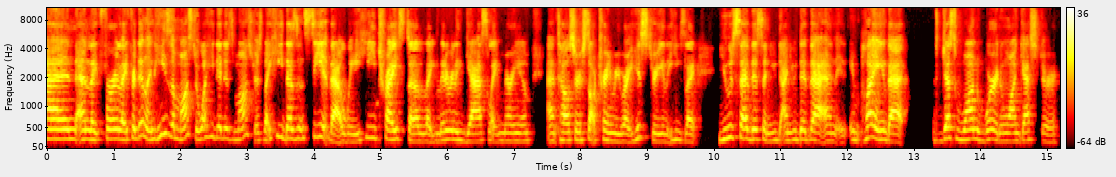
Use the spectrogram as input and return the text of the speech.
And and like for like for Dylan, he's a monster. What he did is monstrous, but he doesn't see it that way. He tries to like literally gaslight Miriam and tells her stop trying to rewrite history. He's like, you said this and you and you did that, and implying that just one word and one gesture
